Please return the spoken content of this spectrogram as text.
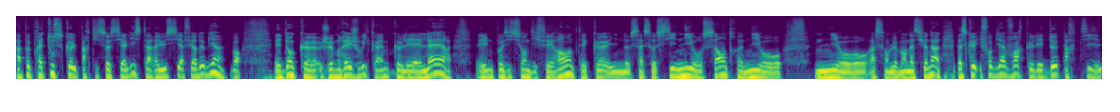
à peu près tout ce que le Parti socialiste a réussi à faire de bien. Bon, et donc euh, je me réjouis quand même que les LR aient une position différente et qu'ils ne s'associent ni au centre ni au ni au Rassemblement national, parce qu'il faut bien voir que les deux partis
